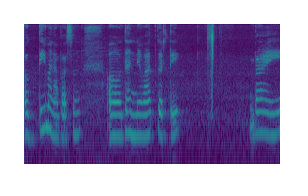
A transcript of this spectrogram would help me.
अगदी मनापासून धन्यवाद करते. बाय.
